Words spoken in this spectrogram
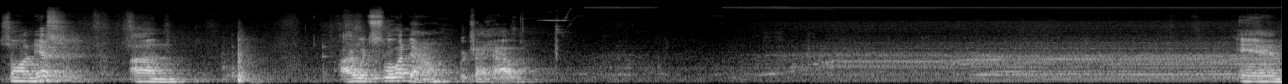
So on this, um, I would slow it down, which I have. And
